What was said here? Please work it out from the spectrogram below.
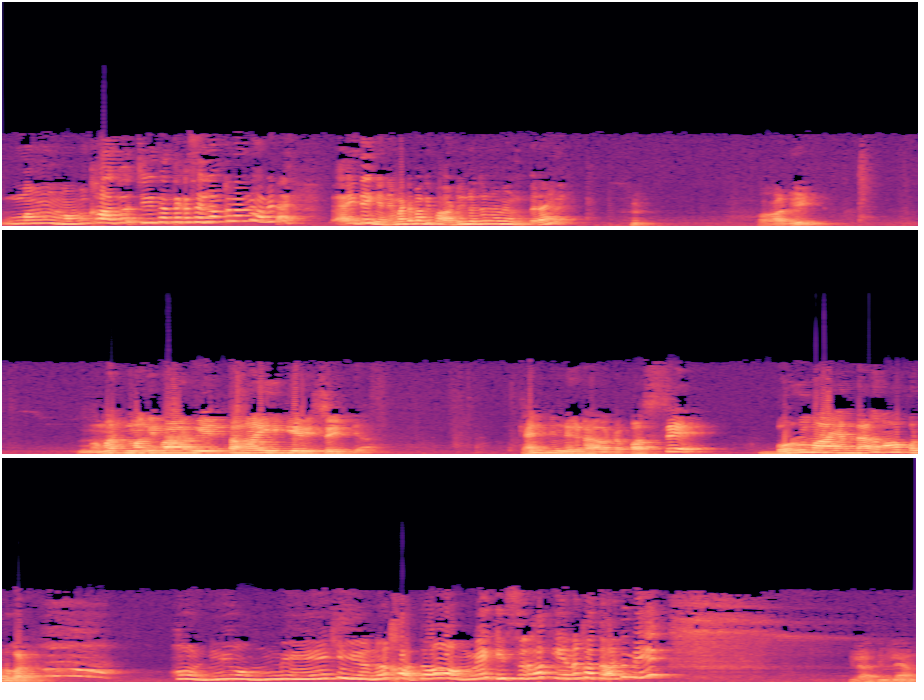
මම මම කාදවත් ජීවිතත් එක්ක සෙල්ලම් කරන්න ආවේ නැහැ. ඇයි දෙන්නේ මට මගේ පාඩුවේ නොදුන්න නම් ඉවරයිනේ. පාඩුවේ මමත් මගේ පාඩුවේ තමයි හිටියේ විශ්වවිද්‍යාල කැන්ටින් එකට ආවට පස්සේ බොරු මායන් දාලා මාව කොටු කරගත්තා අනේ අම්මේ කියන කතා අම්මේ ඉස්සරහ කියන කතාවද මේ? විලාසිනී ලෑම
